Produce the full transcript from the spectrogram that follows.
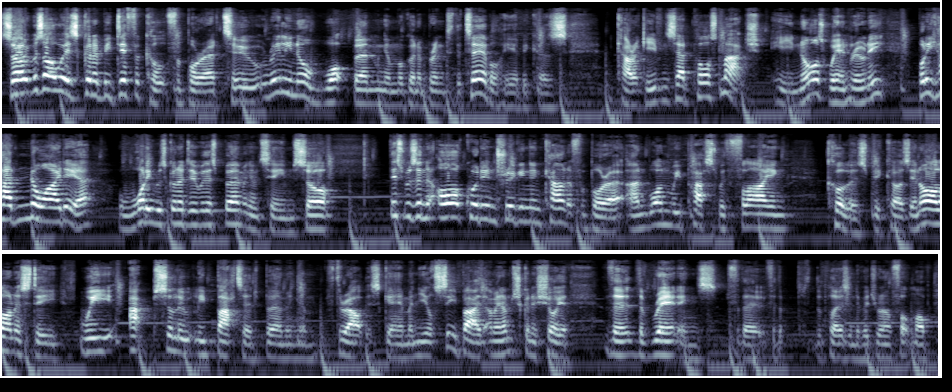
So it was always going to be difficult for Boro to really know what Birmingham were going to bring to the table here because Carrick even said post match he knows Wayne Rooney, but he had no idea what he was going to do with this Birmingham team. So this was an awkward, intriguing encounter for Boro and one we passed with flying colours because, in all honesty, we absolutely battered Birmingham throughout this game, and you'll see by. I mean, I'm just going to show you the, the ratings for the for the, the players individual on FotMob.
